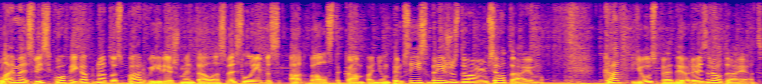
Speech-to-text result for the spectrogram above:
lai mēs visi kopīgi aprunātos par vīriešu mentālās veselības atbalsta kampaņu. Un pirms īsa brīža uzdevām jums jautājumu. Kad jūs pēdējo reizi raudājāt?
